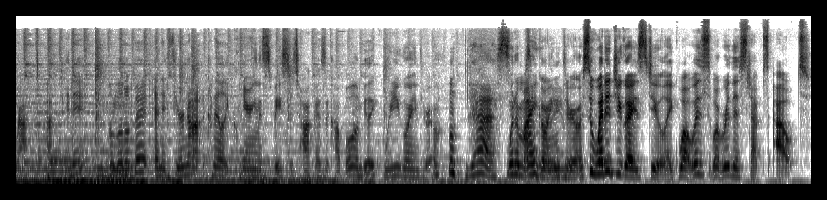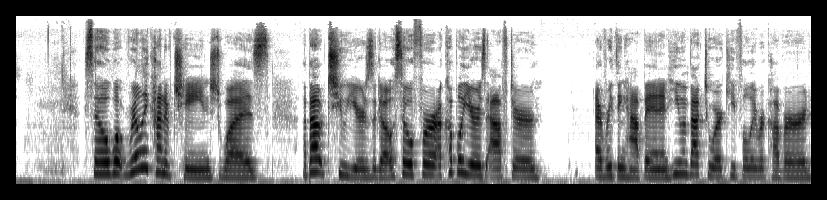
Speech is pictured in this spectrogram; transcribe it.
Wrapped up in it mm-hmm. a little mm-hmm. bit, and if you're not kind of like clearing the space to talk as a couple and be like, "What are you going through?" Yes. what am absolutely. I going through? So, what did you guys do? Like, what was what were the steps out? So, what really kind of changed was about two years ago. So, for a couple years after everything happened and he went back to work. He fully recovered.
